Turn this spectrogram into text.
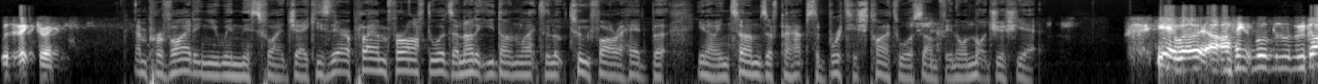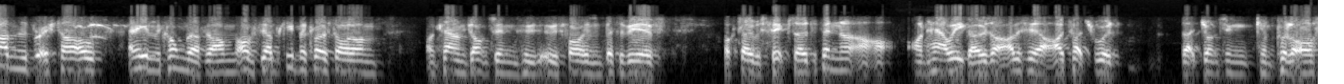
with the victory. And providing you win this fight, Jake, is there a plan for afterwards? I know that you don't like to look too far ahead, but you know, in terms of perhaps the British title or something, or not just yet. Yeah, well, I think regarding the British title and even the Commonwealth, obviously I'm keeping a close eye on on Callum Johnson, who's, who's fighting Beterbiev October 6th. So depending on, on how he goes, obviously I touch wood that Johnson can pull it off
